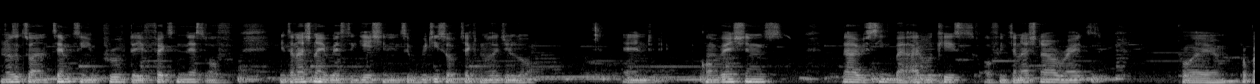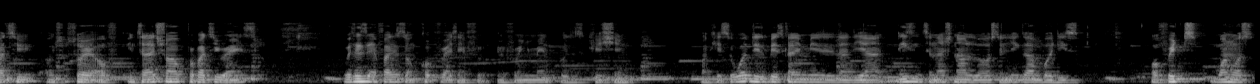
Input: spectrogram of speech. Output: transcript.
and also to attempt to improve the effectiveness of international investigation into breaches of technology law and conventions that are received by advocates of international rights property sorry of intellectual property rights with its emphasis on copyright inf infringement prosecution. Okay so what this basically means is that there are these international laws and legal bodies of which one was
